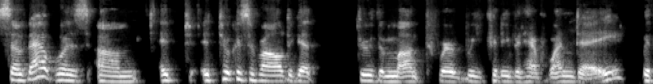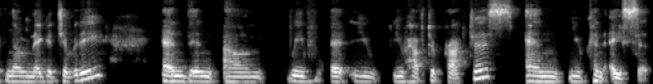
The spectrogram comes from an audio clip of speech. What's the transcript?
so that was um, it it took us a while to get through the month where we could even have one day with no negativity. And then um, we've uh, you you have to practice and you can ace it.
